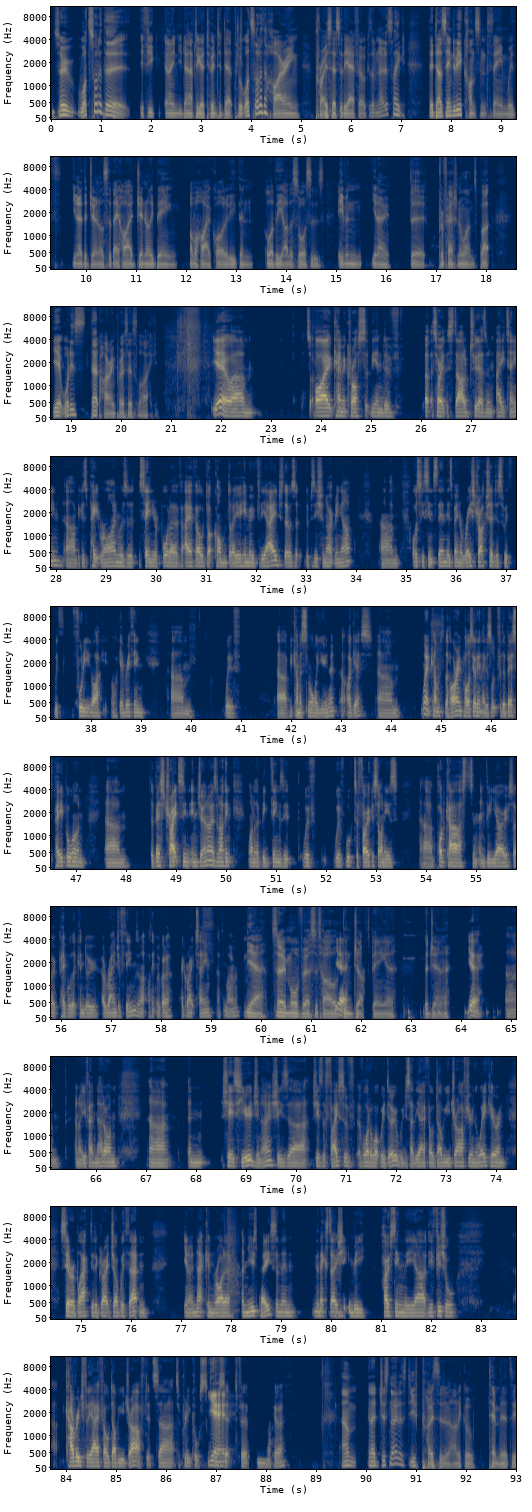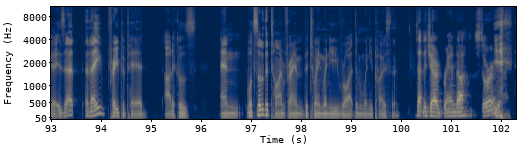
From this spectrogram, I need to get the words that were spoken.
So, what sort of the if you? I mean, you don't have to go too into depth, but what sort of the hiring process of the AFL? Because I've noticed like there does seem to be a constant theme with you know the journalists that they hire generally being of a higher quality than a lot of the other sources, even you know the professional ones. But yeah, what is that hiring process like? Yeah. Um, so I came across at the end of, uh, sorry, at the start of 2018 uh, because Pete Ryan was a senior reporter of AFL.com.au. He moved to the Age. There was a, the position opening up. Um, obviously, since then, there's been a restructure just with with footy, like like everything. Um, we've uh, become a smaller unit, I guess. Um, when it comes to the hiring policy, I think they just look for the best people and um, the best traits in, in journos. And I think one of the big things that we've we've looked to focus on is uh, podcasts and, and video, so people that can do a range of things. And I, I think we've got a, a great team at the moment. Yeah, so more versatile Yeah. than just being a a journo. Yeah, um, I know you've had Nat on, uh, and she's huge. You know, she's uh, she's the face of, of a lot of what we do. We just had the AFLW draft during the week here, and Sarah Black did a great job with that. And you know Nat can write a, a news piece, and then the next day Mm. she can be hosting the uh, the official uh, coverage for the AFLW draft. It's uh, it's a pretty cool skill Yeah. set for like her. Um, and I just noticed you posted an article ten minutes ago. Is that are they pre-prepared articles? And what's sort of the time frame between when you write them and when you post them? Is that the Jarrod Brander story? Yeah,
